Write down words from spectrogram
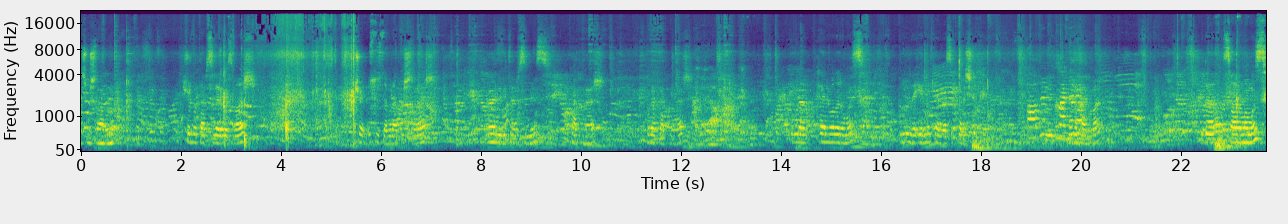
Açmışlar bunu. Şurada tepsilerimiz var. Şöyle üst üste bırakmışlar. Böyle bir tepsimiz. Katmer. Katmer. Bunlar helvalarımız. Bunun da irmik helvası karışık. Bu da helva. Bu da sarmamız.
